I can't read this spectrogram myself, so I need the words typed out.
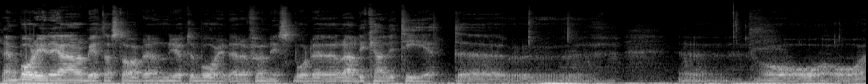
den borgerliga arbetarstaden Göteborg där det funnits både radikalitet eh, och, och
